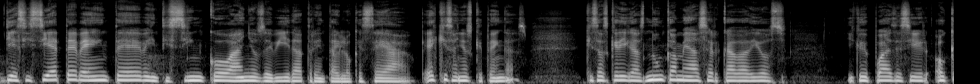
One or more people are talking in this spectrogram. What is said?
17, 20, 25 años de vida, 30 y lo que sea, X años que tengas, quizás que digas, nunca me he acercado a Dios y que puedas decir, ok,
